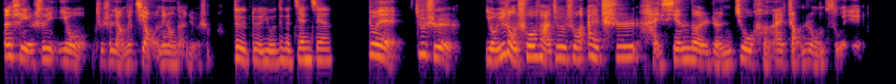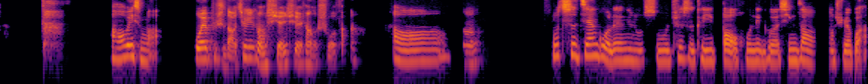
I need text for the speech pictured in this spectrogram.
但是也是有，就是两个角那种感觉，是吗？对对，有那个尖尖。对，就是有一种说法，就是说爱吃海鲜的人就很爱长这种嘴。哦，为什么？我也不知道，就一种玄学上的说法。哦，嗯，多吃坚果类那种食物，确实可以保护那个心脏血管。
